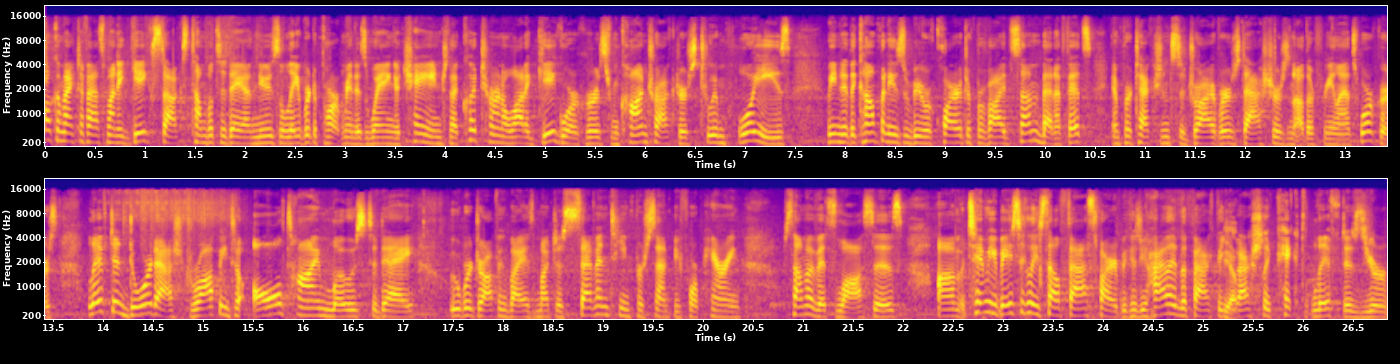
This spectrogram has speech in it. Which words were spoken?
Welcome back to Fast Money. Gig stocks tumbled today on news. The Labor Department is weighing a change that could turn a lot of gig workers from contractors to employees, meaning the companies would be required to provide some benefits and protections to drivers, dashers, and other freelance workers. Lyft and DoorDash dropping to all time lows today. Uber dropping by as much as 17% before paring some of its losses. Um, Tim, you basically sell fast fire because you highlighted the fact that yep. you actually picked Lyft as your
